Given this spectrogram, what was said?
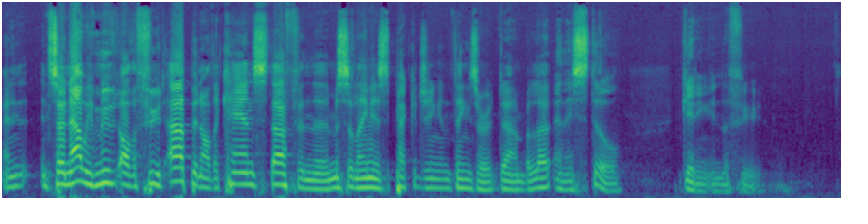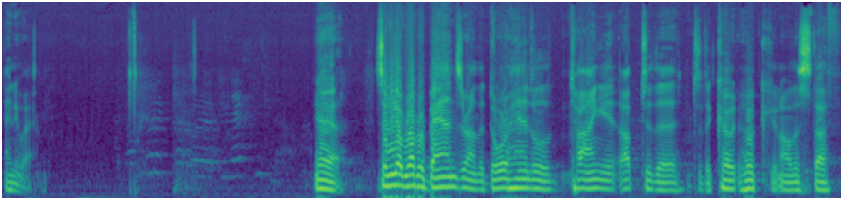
And, and so now we've moved all the food up, and all the canned stuff and the miscellaneous packaging and things are down below, and they're still getting in the food. Anyway. Yeah. So we got rubber bands around the door handle, tying it up to the to the coat hook and all this stuff.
